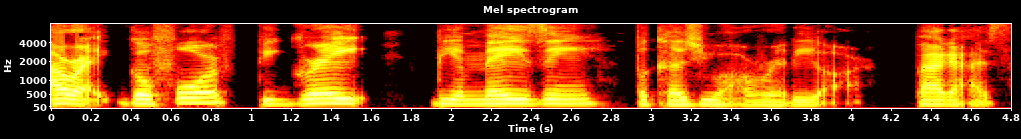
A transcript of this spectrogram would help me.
All right. Go forth, be great, be amazing because you already are. Bye, guys.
